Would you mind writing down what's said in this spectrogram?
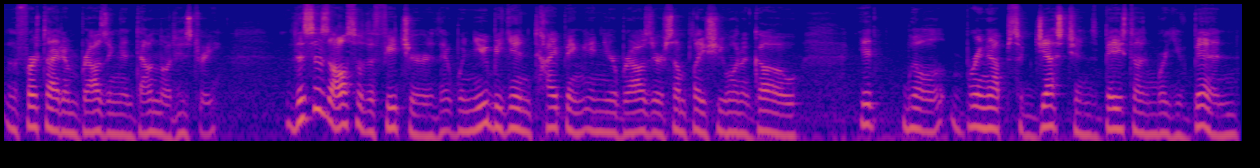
the first item, browsing and download history. This is also the feature that when you begin typing in your browser someplace you want to go, it will bring up suggestions based on where you've been.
